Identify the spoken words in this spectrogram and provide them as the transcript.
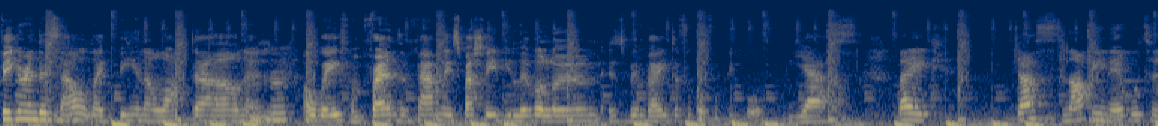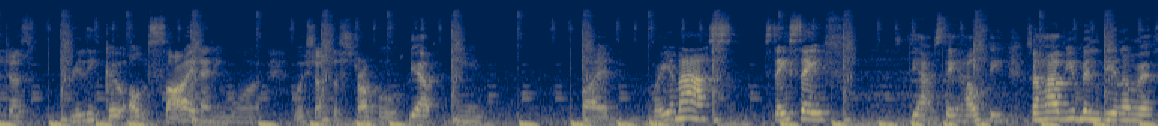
figuring this out, like being in lockdown and Mhm. away from friends and family, especially if you live alone, it's been very difficult for people. Yes. Like just not being able to just really go outside anymore was just a struggle. Yep. I mean, but wear your mask, stay safe. Yeah, stay healthy. So how have you been dealing with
